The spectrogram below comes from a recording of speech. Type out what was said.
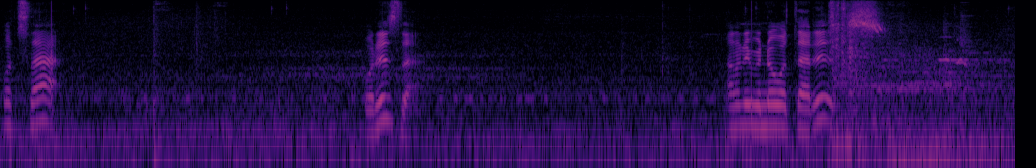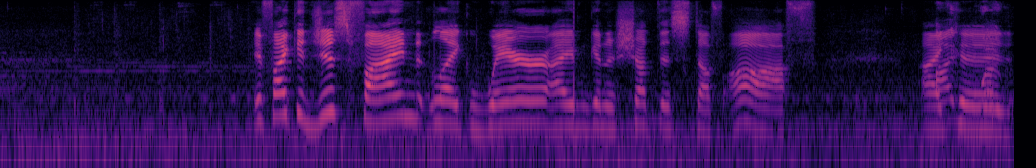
What's that? What is that? I don't even know what that is. If I could just find, like, where I'm gonna shut this stuff off, I, I could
